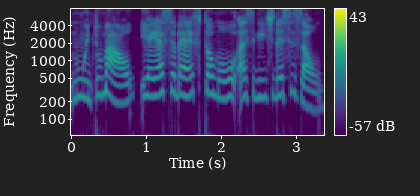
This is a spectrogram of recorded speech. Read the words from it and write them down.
muito mal, e aí a CBF tomou a seguinte decisão.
